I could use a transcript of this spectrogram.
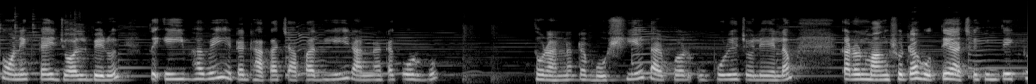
তো অনেকটাই জল বেরোয়। তো এইভাবেই এটা ঢাকা চাপা দিয়েই রান্নাটা করব। তো রান্নাটা বসিয়ে তারপর উপরে চলে এলাম। কারণ মাংসটা হতে আছে কিন্তু একটু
